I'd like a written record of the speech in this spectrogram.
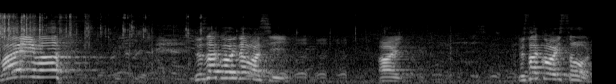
参ります。よさこい魂はい。よさこいソウル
